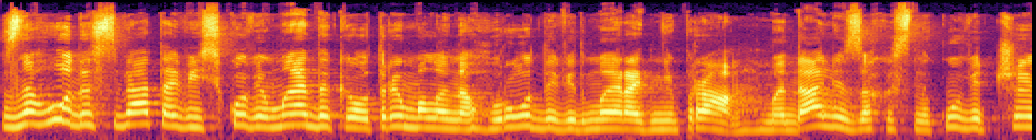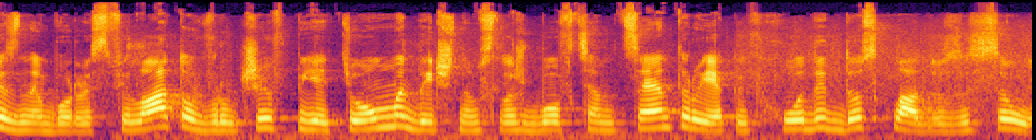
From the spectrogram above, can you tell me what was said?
З нагоди свята військові медики отримали нагороди від мера Дніпра. Медалі захиснику вітчизни Борис Філатов вручив п'ятьом медичним службовцям центру, який входить до складу ЗСУ.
